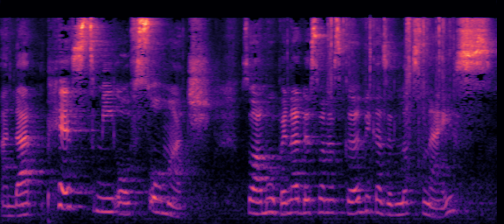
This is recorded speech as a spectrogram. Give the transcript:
and that pissed me off so much. So I'm hoping that this one is good because it looks nice.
